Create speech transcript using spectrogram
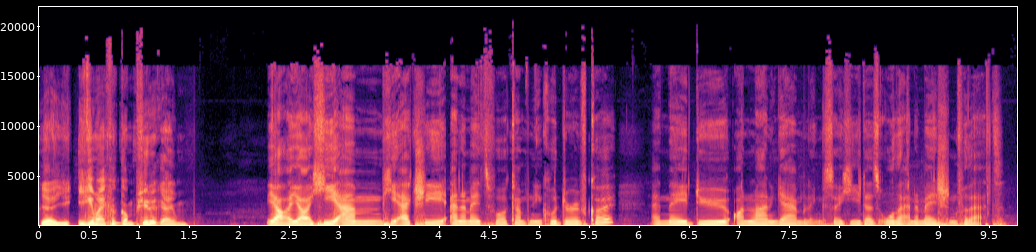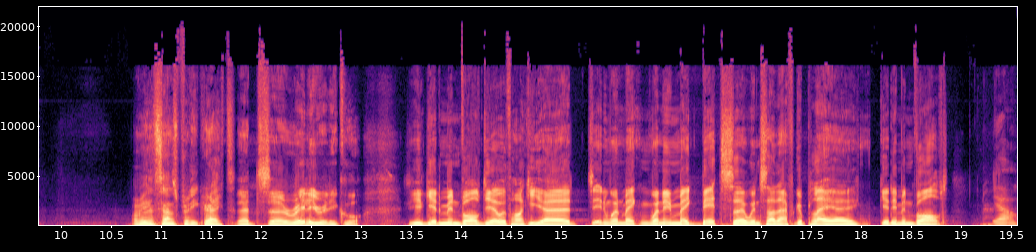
Yeah, you, you can make a computer game. Yeah, yeah. He um he actually animates for a company called Derivco, and they do online gambling. So he does all the animation for that. I mean, it sounds pretty great. That's uh, really, really cool. You get him involved, yeah, with hockey. Uh, anyone making wanting to make bets uh, when South Africa play, uh, get him involved. Yeah.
